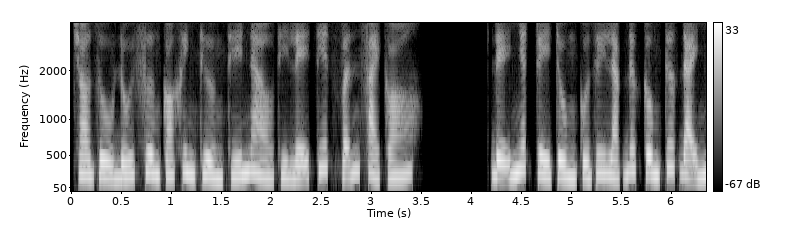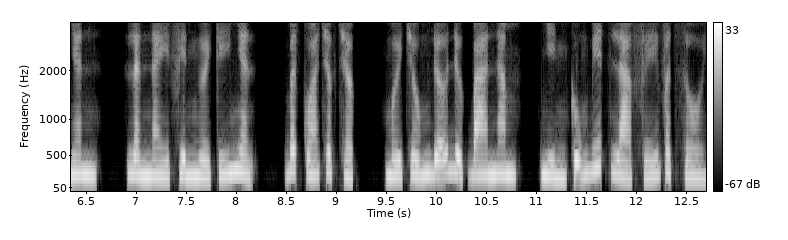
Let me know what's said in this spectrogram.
cho dù đối phương có khinh thường thế nào thì lễ tiết vẫn phải có. Đệ nhất tùy tùng của Duy Lạc Đức Công Tước Đại Nhân, lần này phiền người ký nhận, bất quá chật chật, mới chống đỡ được 3 năm, nhìn cũng biết là phế vật rồi.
